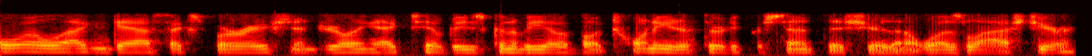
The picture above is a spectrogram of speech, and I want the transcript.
oil and gas exploration and drilling activity is going to be about 20 to 30 percent this year than it was last year,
